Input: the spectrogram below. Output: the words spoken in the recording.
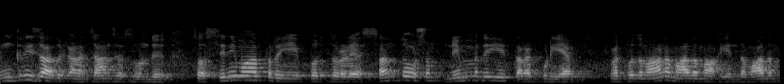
இன்க்ரீஸ் ஆகிறதுக்கான சான்சஸ் உண்டு. ஸோ சினிமா துறையை பொறுத்தவரைய சந்தோஷம் நிம்மதியை தரக்கூடிய அற்புதமான மாதமாக இந்த மாதம்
